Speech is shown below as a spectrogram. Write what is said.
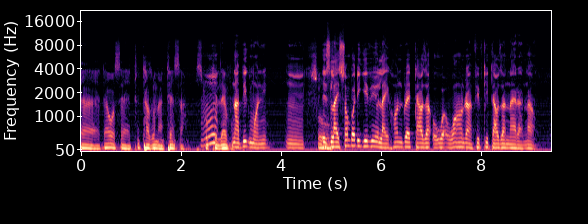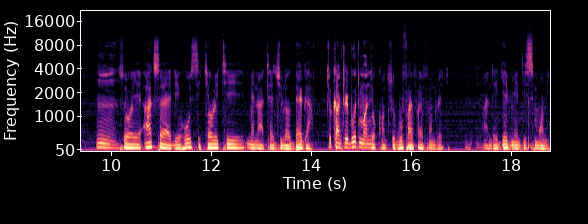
Uh, that was uh, 2010, sir. Stroke Mm. 11. Na big money. Mm. So It's like somebody giving you like hundred thousand or one hundred and fifty thousand naira now. Mm. So he asked uh, the whole security men at Berger To contribute money. to contribute five five hundred. and they gave me this money.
